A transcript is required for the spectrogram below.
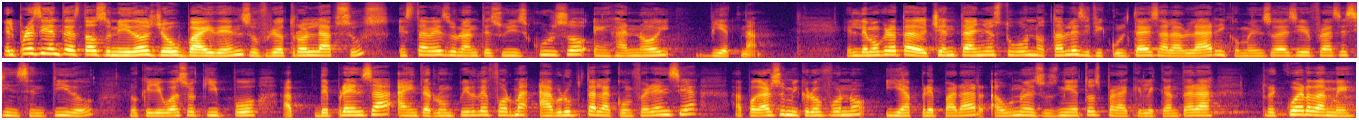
El presidente de Estados Unidos, Joe Biden, sufrió otro lapsus, esta vez durante su discurso en Hanoi, Vietnam. El demócrata de 80 años tuvo notables dificultades al hablar y comenzó a decir frases sin sentido, lo que llevó a su equipo de prensa a interrumpir de forma abrupta la conferencia, a apagar su micrófono y a preparar a uno de sus nietos para que le cantara Recuérdame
